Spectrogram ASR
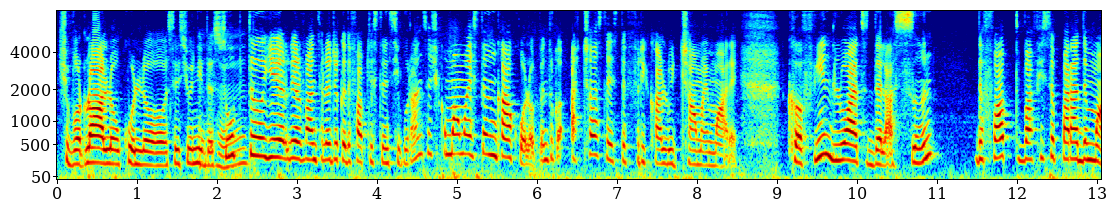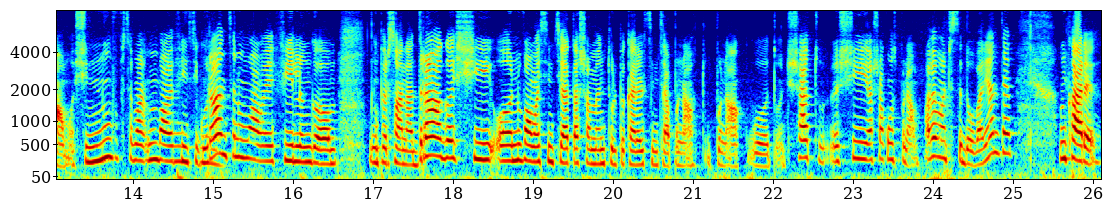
și vor lua locul uh, sesiunii uh-huh. de mhm. subt, el, el va înțelege că de fapt este în siguranță și că mama este încă acolo, pentru că aceasta este frica lui cea mai mare, că fiind luat de la sân, de fapt va fi separat de mamă și nu, se va, nu va mai fi în siguranță, nu va mai fi lângă persoana dragă și uh, nu va mai simți atașamentul pe care îl simțea până, până atunci. Și, atu- și așa cum spuneam, avem aceste două variante în care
